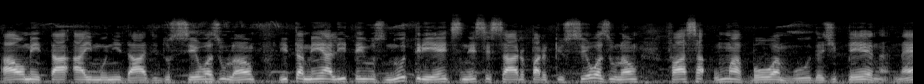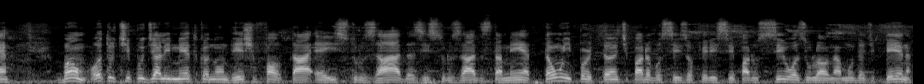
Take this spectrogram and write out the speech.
a aumentar a imunidade do seu azulão e também ali tem os nutrientes necessários para que o seu azulão faça uma boa muda de pena, né? Bom, outro tipo de alimento que eu não deixo faltar é extrusadas. Extrusadas também é tão importante para vocês oferecer para o seu azulão na muda de pena,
